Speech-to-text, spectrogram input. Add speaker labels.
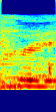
Speaker 1: crazy.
